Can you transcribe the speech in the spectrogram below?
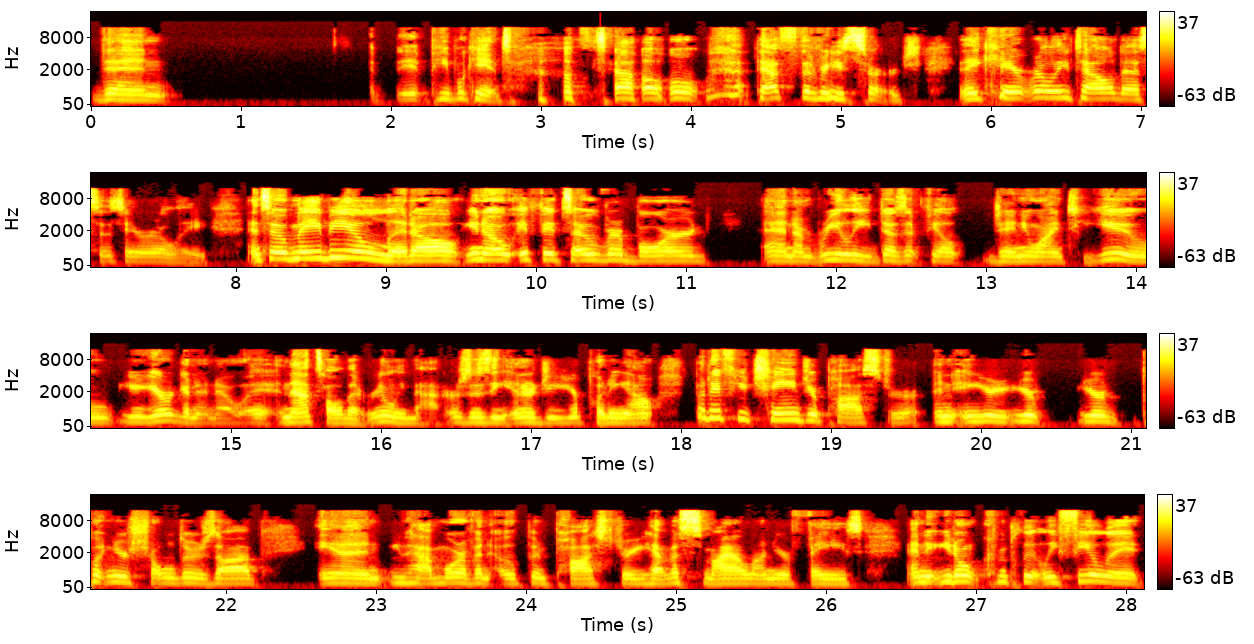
then it, people can't tell. That's the research. They can't really tell necessarily. And so maybe a little, you know, if it's overboard and um, really doesn't feel genuine to you, you're going to know it. And that's all that really matters is the energy you're putting out. But if you change your posture and, and you're, you're, you're putting your shoulders up and you have more of an open posture, you have a smile on your face, and you don't completely feel it,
